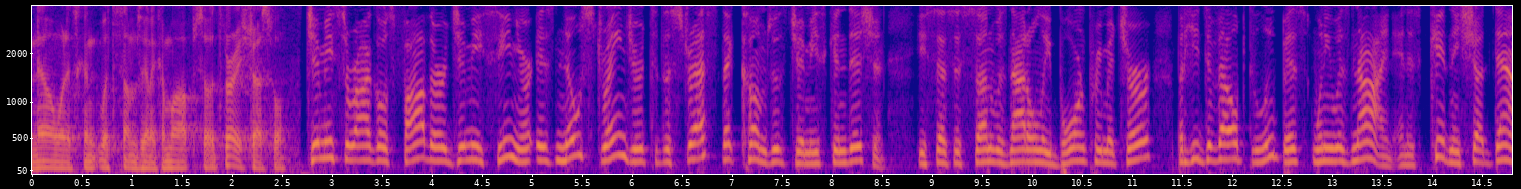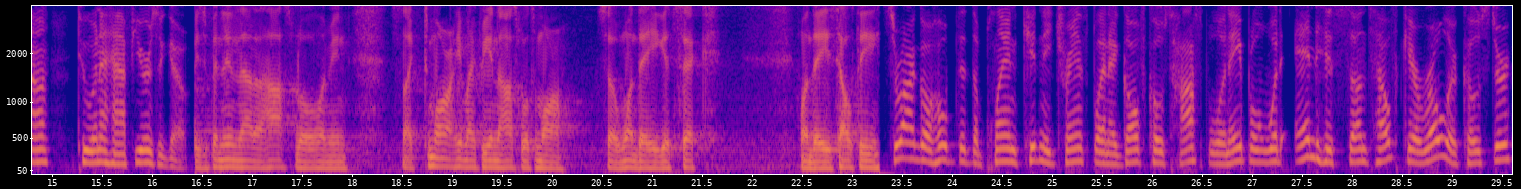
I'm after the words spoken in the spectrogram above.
Know when it's gonna, what something's going to come up, so it's very stressful. Jimmy Sarago's father, Jimmy Sr., is no stranger to the stress that comes with Jimmy's condition. He says his son was not only born premature, but he developed lupus when he was nine and his kidney shut down two and a half years ago. He's been in and out of the hospital. I mean, it's like tomorrow he might be in the hospital tomorrow. So one day he gets sick, one day he's healthy. Sarago hoped that the planned kidney transplant at Gulf Coast Hospital in April would end his son's healthcare roller coaster,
